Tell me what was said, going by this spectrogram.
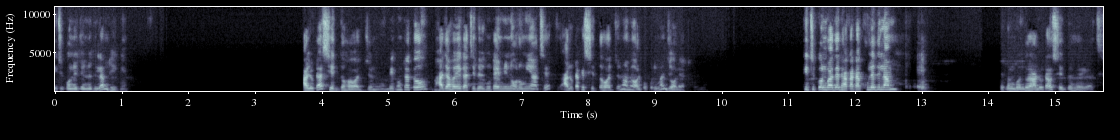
কিছুক্ষণের জন্য দিলাম ঢেকে। আলুটা সেদ্ধ হওয়ার জন্য। বেগুনটা তো ভাজা হয়ে গেছে, বেগুনটা এমনি নরমই আছে। আলুটাকে সেদ্ধ হওয়ার জন্য আমি অল্প পরিমাণ জল অ্যাড করলাম। কিছুক্ষণ বাদে ঢাকাটা খুলে দিলাম। দেখুন বন্ধুরা, আলুটাও সেদ্ধ হয়ে গেছে।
